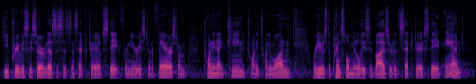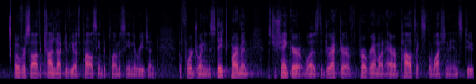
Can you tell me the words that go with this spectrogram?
He previously served as Assistant Secretary of State for Near Eastern Affairs from 2019 to 2021, where he was the principal Middle East advisor to the Secretary of State and oversaw the conduct of U.S. policy and diplomacy in the region. Before joining the State Department, Mr. Schenker was the director of the program on Arab politics at the Washington Institute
